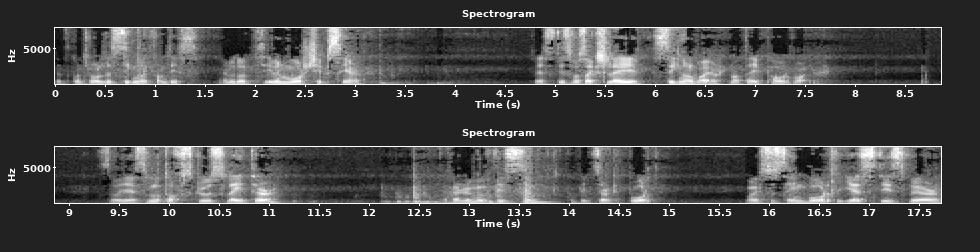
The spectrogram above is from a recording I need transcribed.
that control the signal from this. And we got even more chips here. Yes, this was actually a signal wire, not a power wire. So yes, a lot of screws later I can remove this uh, complete circuit board Y sustain board. Yes these were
